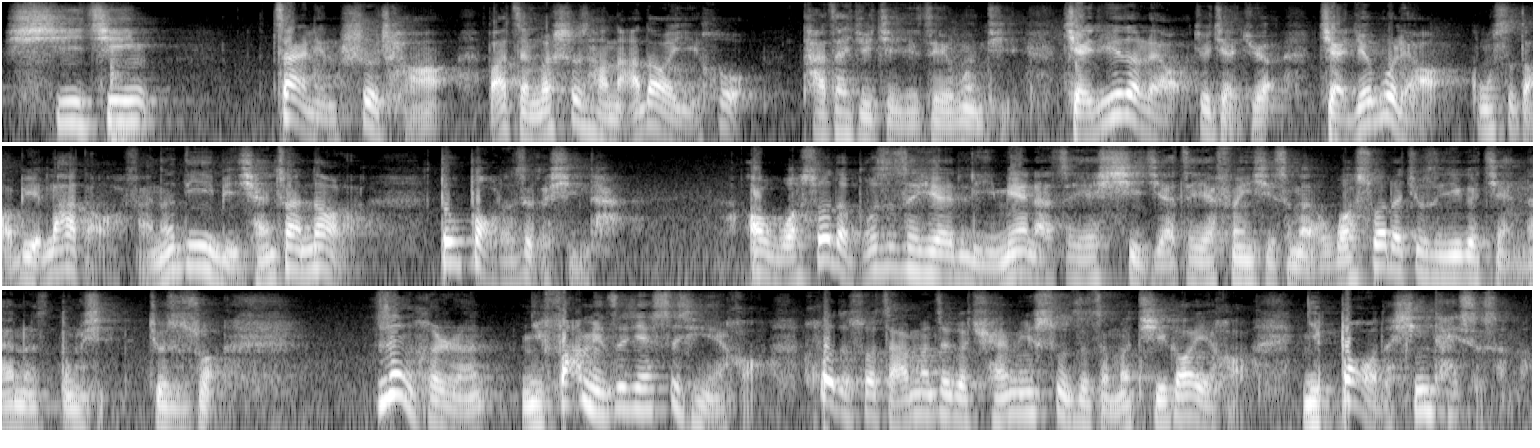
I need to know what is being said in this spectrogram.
吸金，占领市场，把整个市场拿到以后，他再去解决这些问题。解决得了就解决，解决不了，公司倒闭拉倒，反正第一笔钱赚到了，都抱着这个心态。哦，我说的不是这些里面的这些细节、这些分析什么的，我说的就是一个简单的东西，就是说，任何人你发明这件事情也好，或者说咱们这个全民素质怎么提高也好，你抱的心态是什么？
